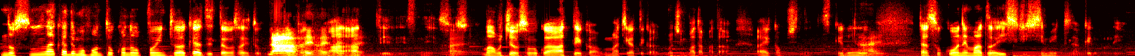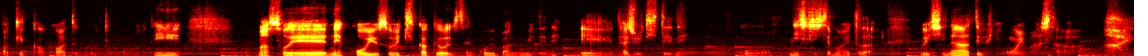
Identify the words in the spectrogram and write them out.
の、その中でも本当このポイントだけは絶対押さえておく。あああってですね。そうそうまあもちろんそこがあってるか間違ってるか、もちろんまだまだあれかもしれないですけど、はい。ただそこをね、まずは意識してみるだけでもね、やっぱ結果が変わってくると思うので、まあそれね、こういうそういうきっかけをですね、こういう番組でね、えー、ラジオに来てね、こう、認識してもらえたら嬉しいなというふうに思いました。はい。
